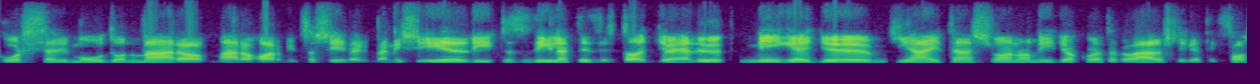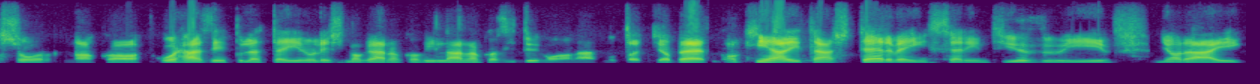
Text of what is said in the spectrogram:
korszerű módon már a, már a 30-as években is élni. Ez az életérzést adja elő. Még egy kiállítás van, ami gyakorlatilag a Városligeti Fasornak a kórház épületeiről és magának a villának az idővonalát mutatja be. A kiállítás terveink szerint jövő év nyaráig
